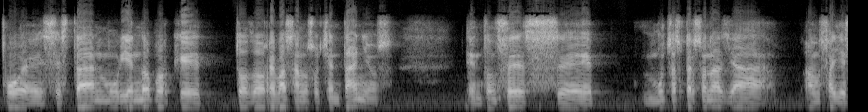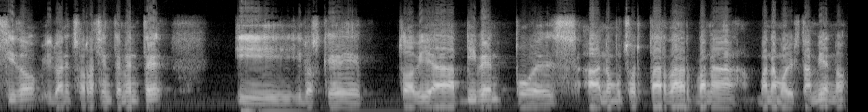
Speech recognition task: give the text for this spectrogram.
pues están muriendo porque todos rebasan los 80 años. Entonces, eh, muchas personas ya han fallecido y lo han hecho recientemente y, y, los que todavía viven, pues a no mucho tardar van a, van a morir también, ¿no?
